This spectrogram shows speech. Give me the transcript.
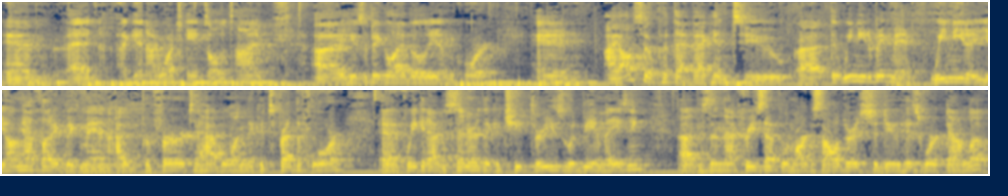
And and again, I watch games all the time. Uh, he was a big liability on the court, and I also put that back into uh, that we need a big man. We need a young, athletic big man. I would prefer to have one that could spread the floor. Uh, if we could have a center that could shoot threes, would be amazing because then that frees up Lamarcus Aldridge to do his work down low.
